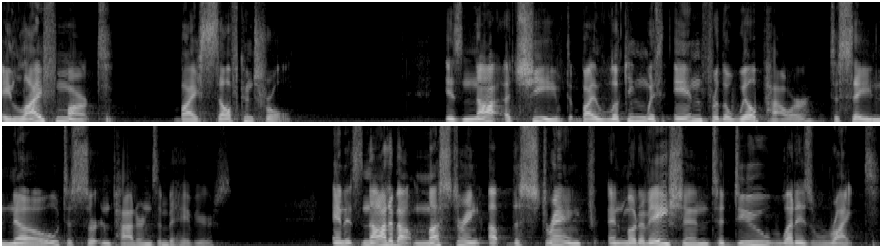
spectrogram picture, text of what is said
A life marked by self control is not achieved by looking within for the willpower to say no to certain patterns and behaviors. And it's not about mustering up the strength and motivation to do what is right.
